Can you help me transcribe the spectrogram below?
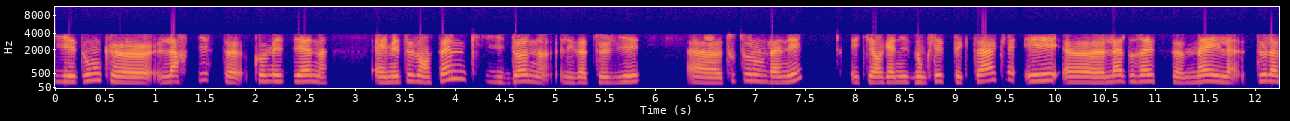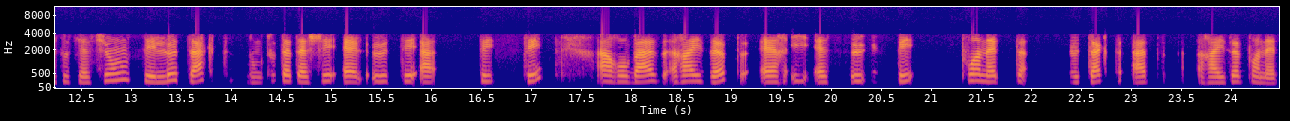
qui est donc euh, l'artiste comédienne et metteuse en scène qui donne les ateliers euh, tout au long de l'année et qui organise donc les spectacles. Et euh, l'adresse mail de l'association, c'est le tact, donc tout attaché, L-E-T-A-T-T, arrobase riseup, R-I-S-E-U-P, point net, le tact at riseup.net.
